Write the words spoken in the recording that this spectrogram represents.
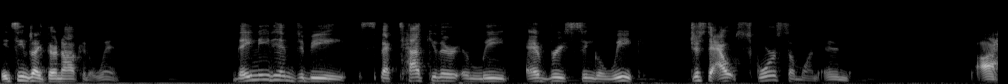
it seems like they're not going to win. They need him to be spectacular, elite every single week, just to outscore someone. And I,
